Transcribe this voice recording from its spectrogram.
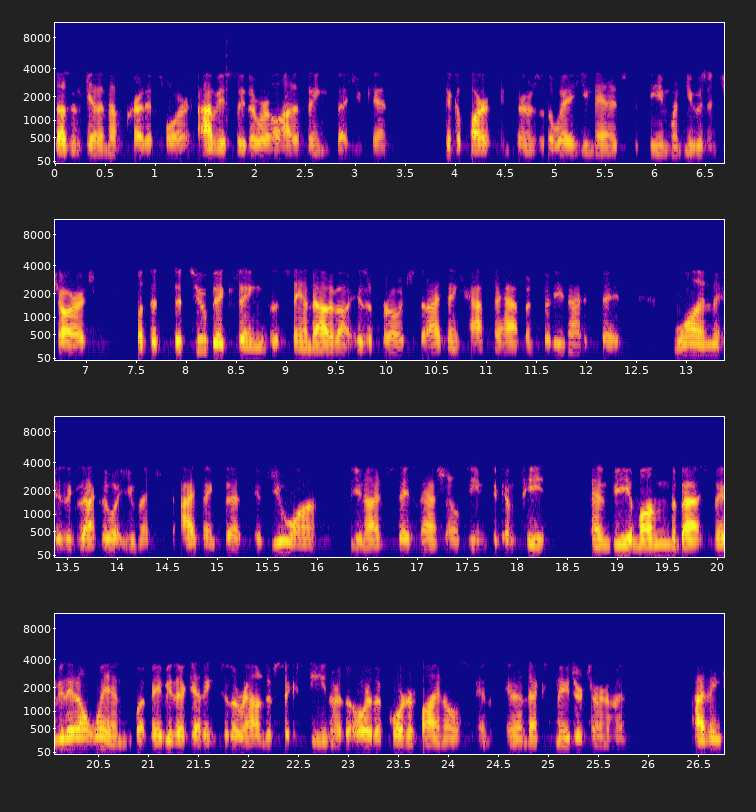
doesn't get enough credit for. Obviously, there were a lot of things that you can pick apart in terms of the way he managed the team when he was in charge. But the, the two big things that stand out about his approach that I think have to happen for the United States one is exactly what you mentioned. I think that if you want the United States national team to compete and be among the best, maybe they don't win, but maybe they're getting to the round of 16 or the or the quarterfinals in, in a next major tournament. I think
